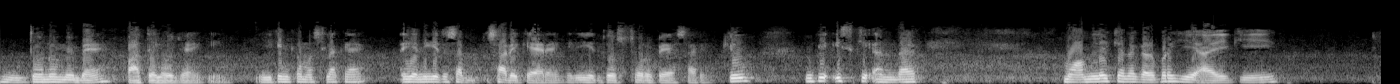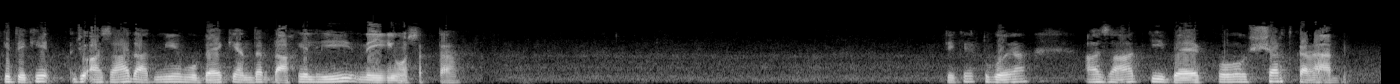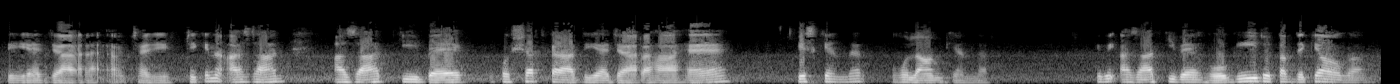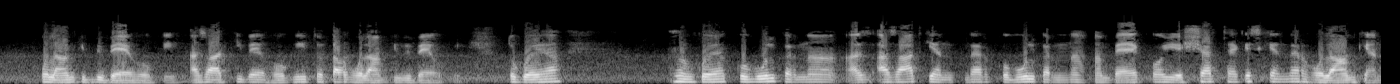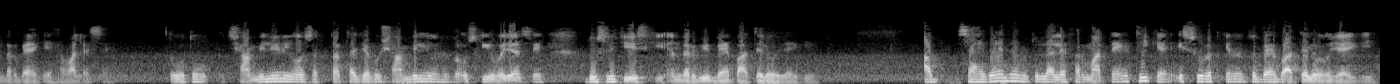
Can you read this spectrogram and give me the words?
دونوں میں بے باطل ہو جائے گی۔ لیکن کا مسئلہ کیا ہے؟ یعنی یہ تو سب سارے کہہ رہے ہیں کہ یہ دو سو روپے ہے سارے۔ کیوں؟ کیونکہ اس کے اندر معاملے کے اندر گڑبڑ یہ آئے گی کہ دیکھیں، جو آزاد آدمی ہے، وہ بے کے اندر داخل ہی نہیں ہو سکتا۔ ٹھیک ہے؟ تو گویا آزاد کی بے کو شرط قرار دیا جا رہا ہے۔ اچھا جی ٹھیک ہے نا؟ آزاد آزاد کی بے کو شرط قرار دیا جا رہا ہے کس کے اندر؟ غلام کے اندر۔ کہ بھی آزاد کی بے ہوگی تو تب دیکھ کیا ہوگا؟ غلام کی بھی بے ہوگی۔ آزاد کی بے ہوگی تو تب غلام کی بھی بے ہوگی۔ تو گویا گویا قبول کرنا، آزاد کے اندر قبول کرنا بے کو یہ شرط ہے کس کے اندر؟ غلام کے اندر بے کے حوالے سے۔ تو وہ تو شامل ہی نہیں ہو سکتا تھا۔ جب وہ شامل نہیں ہو سکتا، اس کی وجہ سے دوسری چیز کی اندر بھی بے باطل ہو جائے گی۔ اب صاحبین رحمۃ اللہ علیہ فرماتے ہیں ٹھیک ہے، اس صورت کے اندر تو بے باطل ہو جائے گی۔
